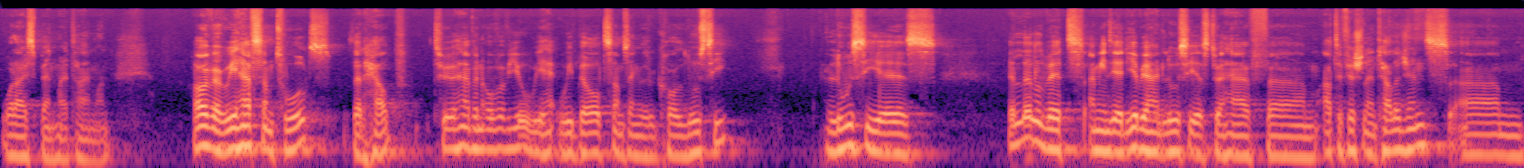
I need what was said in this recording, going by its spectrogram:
what I spend my time on. However, we have some tools that help to have an overview. We, we built something that we call Lucy. Lucy is a little bit, I mean, the idea behind Lucy is to have um, artificial intelligence um,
